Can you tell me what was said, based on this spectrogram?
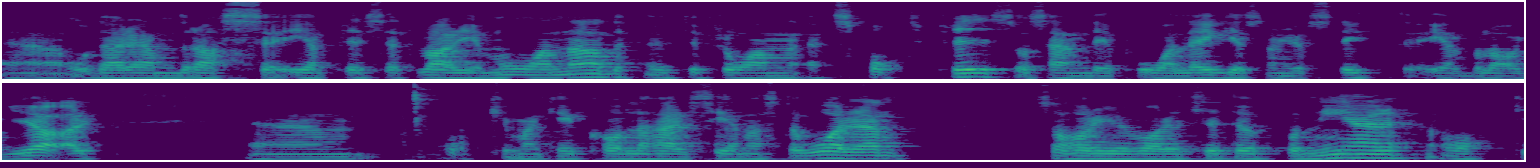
eh, och där ändras elpriset varje månad utifrån ett spotpris och sen det pålägget som just ditt elbolag gör. Och man kan ju kolla här senaste åren så har det ju varit lite upp och ner och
